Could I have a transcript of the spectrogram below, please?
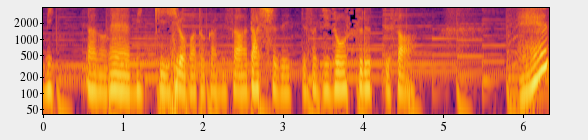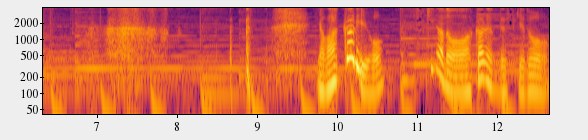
ミあのね、ミッキー広場とかにさ、ダッシュで行ってさ、地蔵するってさ、え いや、わかるよ。好きなのはわかるんですけど、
